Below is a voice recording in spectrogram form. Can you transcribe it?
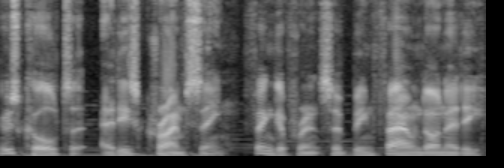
who's called to Eddie's crime scene. Fingerprints have been found on Eddie,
